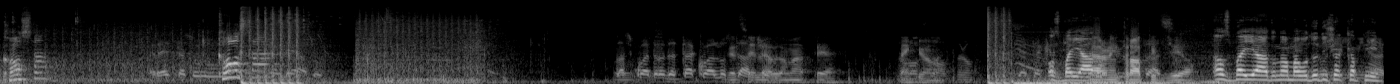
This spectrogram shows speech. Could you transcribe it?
Cosa? Resta solo Cosa? La squadra d'attacco allo Grazie stadio. all'euro, Matteo. Thank Non you, Ho sbagliato. Erano in troppi, zio. Ho sbagliato, no, ma avevo 12 HP.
